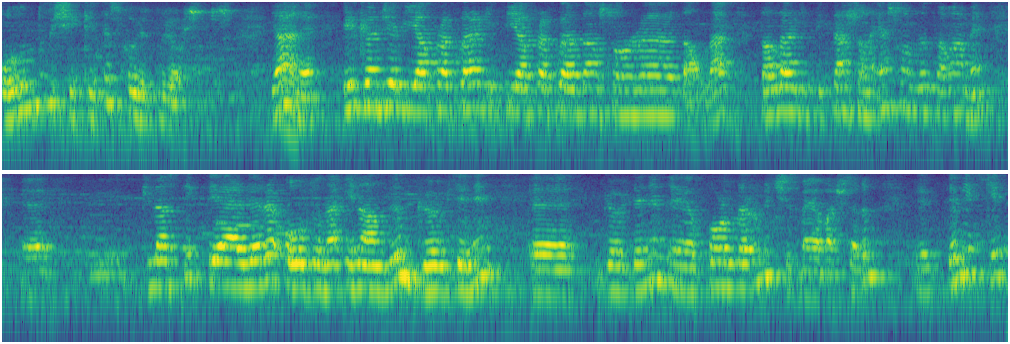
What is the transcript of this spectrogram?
olumlu bir şekilde soyutluyorsunuz. Yani ilk önce bir yapraklar gitti, yapraklardan sonra dallar, dallar gittikten sonra en sonunda tamamen e, plastik değerlere olduğuna inandığım gövdenin e, gövdenin e, formlarını çizmeye başladım E, demek ki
